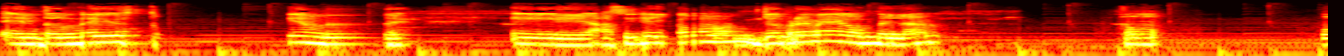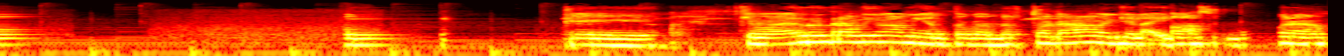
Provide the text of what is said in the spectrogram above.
en donde yo estoy. así que yo, yo preveo, ¿verdad? Como que, que va a haber un reavivamiento cuando esto acabe, que la isla segura.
